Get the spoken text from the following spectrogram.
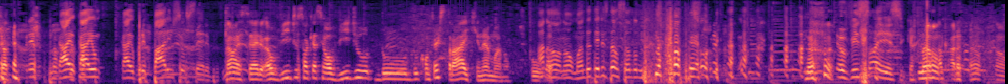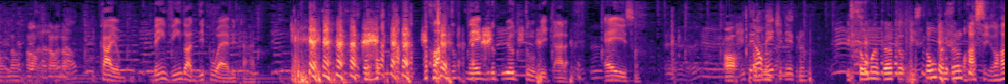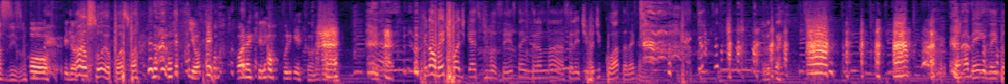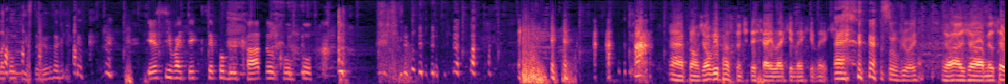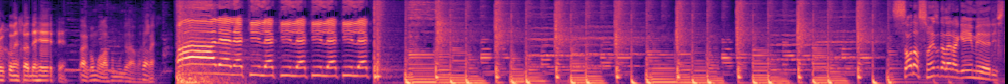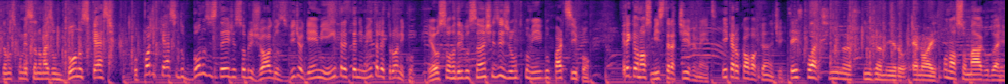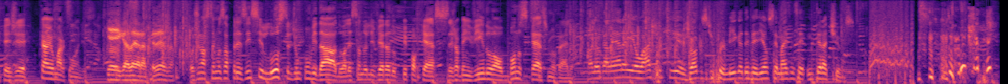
Já- Pre- Caio, Caio, Caio, prepare o seu cérebro. Não, é sério, é o vídeo, só que assim, é o vídeo do, do Counter-Strike, né, mano? Tipo, Ah, não, não, manda deles dançando na favela. Não, Eu vi só esse, cara. não, cara, não, não, não, não, não, não. Caio, bem-vindo à Deep Web, cara. Lado negro do YouTube, cara. É isso. Ó, Literalmente negro. Estou mandando, estou mandando. O racismo, o racismo. Ô, filho, Não, eu sou, eu posso falar. o pior, o pior é que ele é o preto, né? Finalmente o podcast de vocês está entrando na seletiva de cota, né, cara? Parabéns aí pela conquista, viu? Esse vai ter que ser publicado com. É, pronto, já ouvi bastante desse aí, leque, leque, leque. É, você ouviu aí? Já, já, meu cérebro começou a derreter. Vai, vamos lá, vamos gravar, vai. Ah, leque, leque, leque, leque, leque. Saudações, galera gamer! Estamos começando mais um Bônus Cast, o podcast do Bônus Stage sobre jogos, videogame e entretenimento eletrônico. Eu sou Rodrigo Sanches e junto comigo participam. Ele que é o nosso Mr. Achievement, Ícaro Calvacante, Seis platinas em janeiro, é nóis. o nosso mago do RPG, Caio Marcondes. E aí, galera, beleza? Hoje nós temos a presença ilustre de um convidado, Alessandro Oliveira do Pipocast. Seja bem-vindo ao Bônus Cast, meu velho. Valeu, galera, e eu acho que jogos de formiga deveriam ser mais interativos.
